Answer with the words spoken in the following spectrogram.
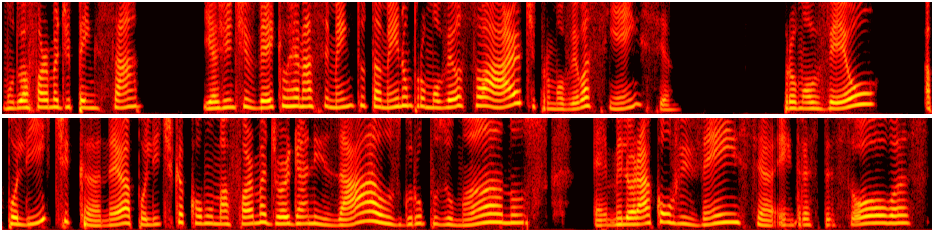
mudou a forma de pensar. E a gente vê que o Renascimento também não promoveu só a arte, promoveu a ciência, promoveu a política, né? A política como uma forma de organizar os grupos humanos, é, melhorar a convivência entre as pessoas.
